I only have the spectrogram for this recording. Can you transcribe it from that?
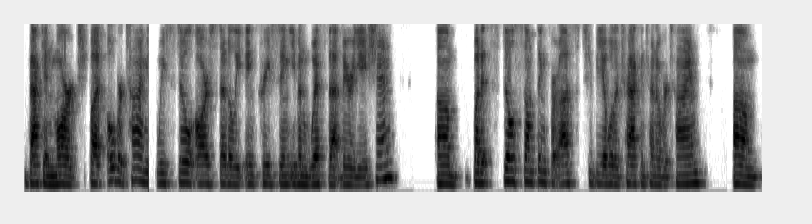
back in March, but over time, we still are steadily increasing even with that variation. Um, but it's still something for us to be able to track and trend over time um,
